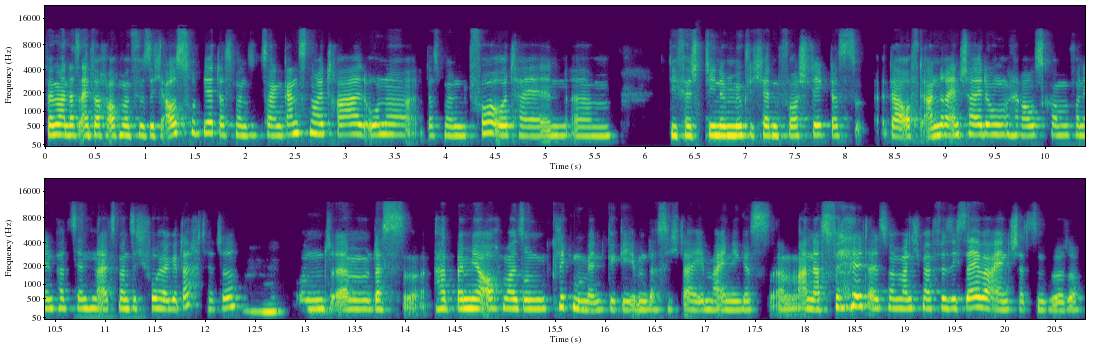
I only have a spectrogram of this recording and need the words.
wenn man das einfach auch mal für sich ausprobiert, dass man sozusagen ganz neutral, ohne dass man mit Vorurteilen ähm, die verschiedenen Möglichkeiten vorschlägt, dass da oft andere Entscheidungen herauskommen von den Patienten, als man sich vorher gedacht hätte. Mhm. Und ähm, das hat bei mir auch mal so einen Klickmoment gegeben, dass sich da eben einiges ähm, anders verhält, als man manchmal für sich selber einschätzen würde.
